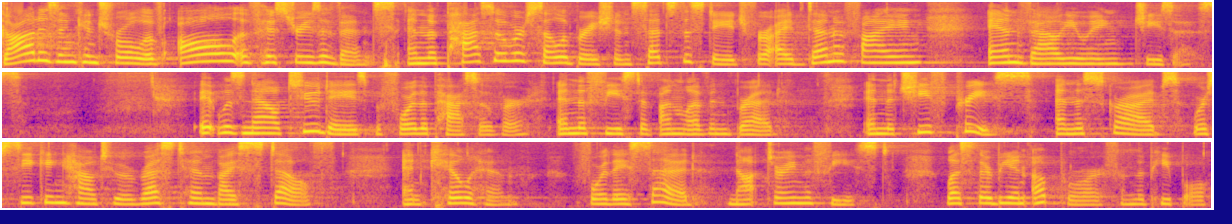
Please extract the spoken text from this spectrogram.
God is in control of all of history's events, and the Passover celebration sets the stage for identifying and valuing Jesus. It was now two days before the Passover and the Feast of Unleavened Bread, and the chief priests and the scribes were seeking how to arrest him by stealth and kill him, for they said, Not during the feast, lest there be an uproar from the people.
